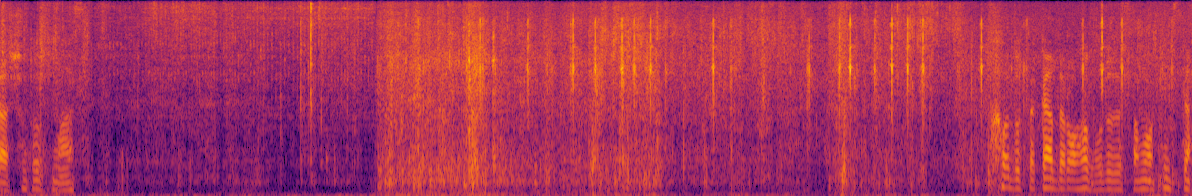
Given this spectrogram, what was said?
Опача, що тут у нас? Походу така дорога буде до самого кінця.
